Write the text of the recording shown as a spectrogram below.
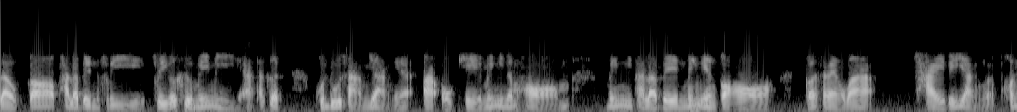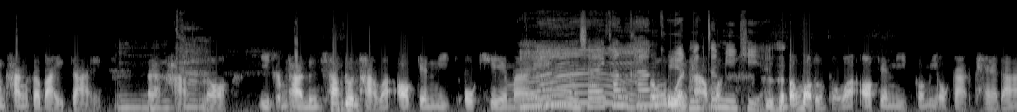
แล้วก็ paraben free free ก็คือไม่มีอะถ้าเกิดคุณดูสามอย่างเนี้ยอะโอเค ไม่มีน้ำหอม ไม่มีพาราเบน ไม่มีแอลกอฮอล์ก็แสดงว่าใช้ได้อย่างแบบค่อนข้างสบายใจอืมนะครับค่ะเนาะอีกคำถามหนึ่งชอบโดนถามว่าออร์แกนิกโอเคไหมอ่าใช่ข้างต้องๆขเรีวยดนมันถามจะว่ามีเขียนคือก็ต้องบอกตรงๆว่าออร์แกนิกก็มีโอกาสแพ้ได้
